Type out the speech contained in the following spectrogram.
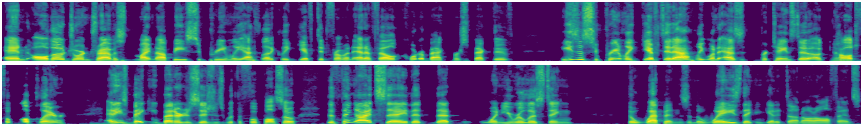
And although Jordan Travis might not be supremely athletically gifted from an NFL quarterback perspective, he's a supremely gifted athlete when as it pertains to a college football player. Mm-hmm. And he's making better decisions with the football. So the thing I'd say that that when you were listing the weapons and the ways they can get it done on offense,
